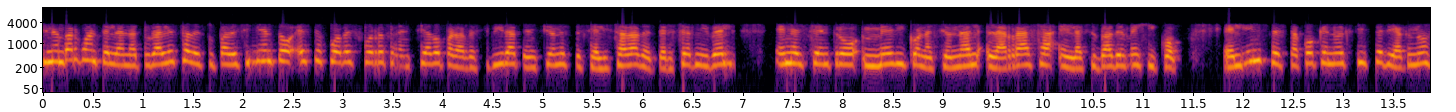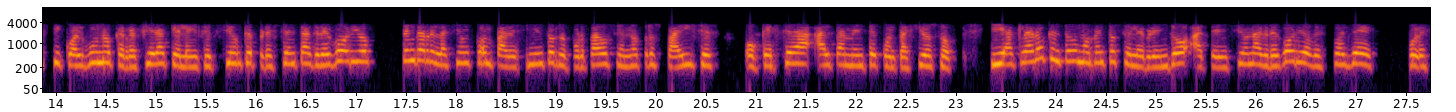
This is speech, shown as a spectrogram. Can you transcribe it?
Sin embargo, ante la naturaleza de su padecimiento, este jueves fue referenciado para recibir atención especializada de tercer nivel en el Centro Médico Nacional La Raza en la Ciudad de México. El IMSS destacó que no existe diagnóstico alguno que refiera que la infección que presenta Gregorio tenga relación con padecimientos reportados en otros países o que sea altamente contagioso. Y aclaró que en todo momento se le brindó atención a Gregorio después de pues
